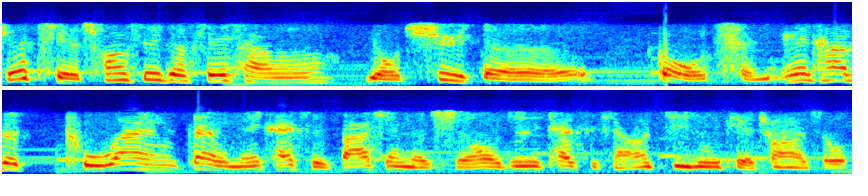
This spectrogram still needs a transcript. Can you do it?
觉得铁窗是一个非常有趣的构成，因为它的图案在我们一开始发现的时候，就是开始想要记录铁窗的时候，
